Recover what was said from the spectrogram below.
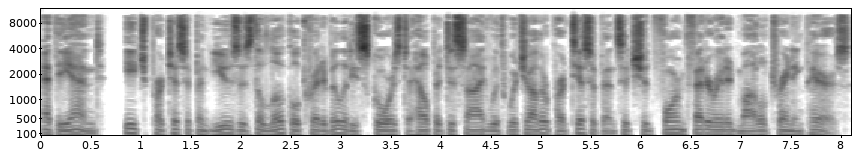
At the end, each participant uses the local credibility scores to help it decide with which other participants it should form federated model training pairs.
